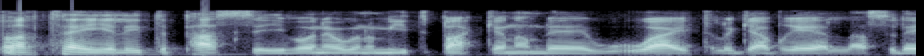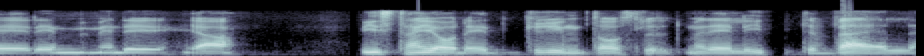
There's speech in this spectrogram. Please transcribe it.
Partey är lite passiv och någon av mittbackarna om det är White eller Gabriella. Så det, det, men det, ja. Visst han gör det ett grymt avslut men det är lite väl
